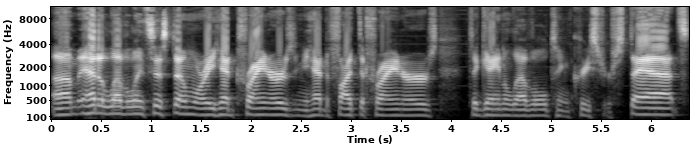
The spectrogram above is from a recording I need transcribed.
Um, it had a leveling system where you had trainers and you had to fight the trainers to gain a level to increase your stats.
